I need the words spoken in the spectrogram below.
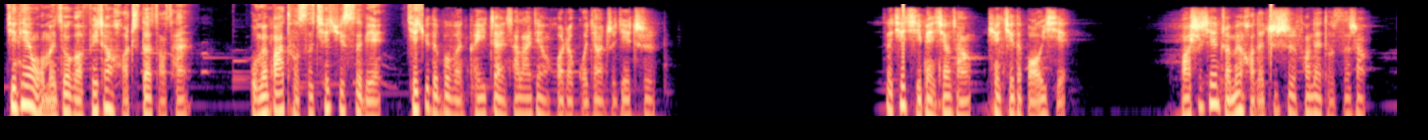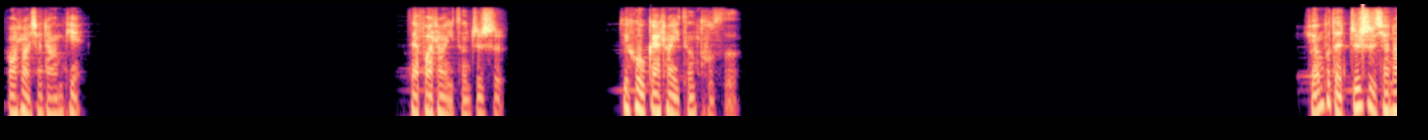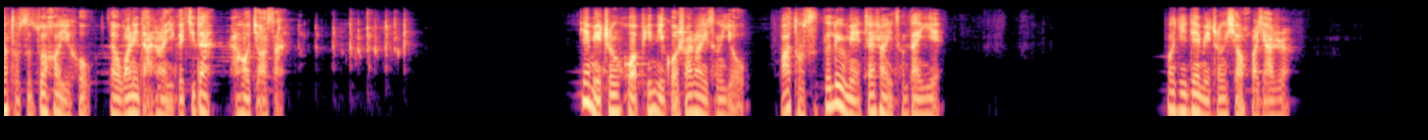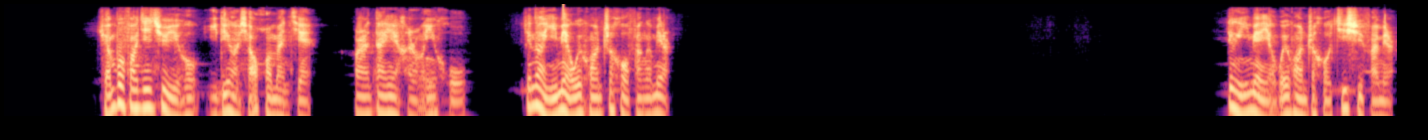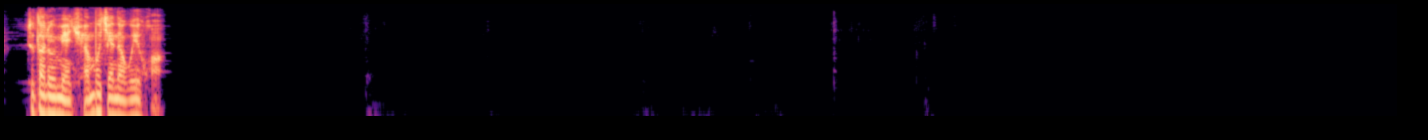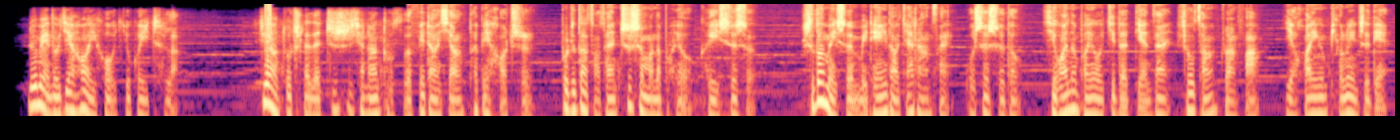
今天我们做个非常好吃的早餐。我们把吐司切去四边，切去的部分可以蘸沙拉酱或者果酱直接吃。再切几片香肠，片切的薄一些。把事先准备好的芝士放在吐司上，放上香肠片，再放上一层芝士，最后盖上一层吐司。全部的芝士香肠吐司做好以后，在碗里打上一个鸡蛋，然后搅散。电饼铛或平底锅刷上一层油，把吐司的六面沾上一层蛋液，放进电饼铛小火加热。全部放进去以后，一定要小火慢煎，不然蛋液很容易糊。煎到一面微黄之后翻个面儿，另一面也微黄之后继续翻面儿。直到六面全部煎到微黄，六面都煎好以后就可以吃了。这样做出来的芝士香肠吐司非常香，特别好吃。不知道早餐吃什么的朋友可以试试。石头美食每天一道家常菜，我是石头。喜欢的朋友记得点赞、收藏、转发，也欢迎评论指点。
